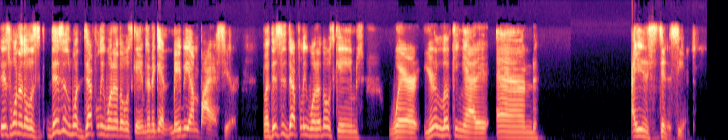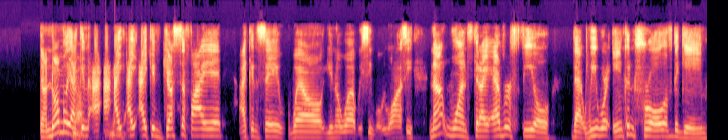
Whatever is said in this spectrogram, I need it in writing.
This is one of those. This is what definitely one of those games. And again, maybe I'm biased here, but this is definitely one of those games where you're looking at it and I just didn't see it. Now, normally I can I, I I I can justify it. I can say, well, you know what, we see what we want to see. Not once did I ever feel that we were in control of the game.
